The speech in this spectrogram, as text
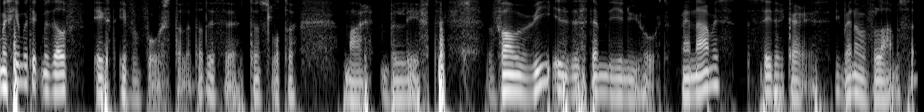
misschien moet ik mezelf eerst even voorstellen. Dat is uh, tenslotte maar beleefd. Van wie is de stem die je nu hoort? Mijn naam is Cedric Arès. Ik ben een Vlaamse.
